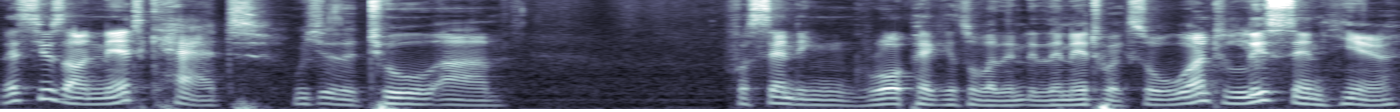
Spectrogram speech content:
let's use our netcat which is a tool um, for sending raw packets over the, the network. So we want to listen here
